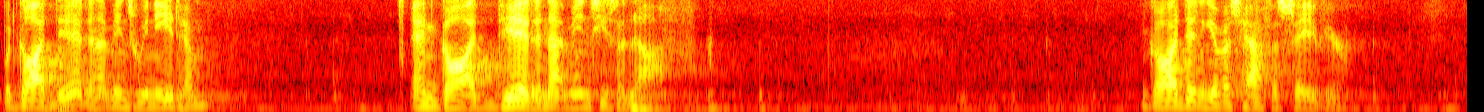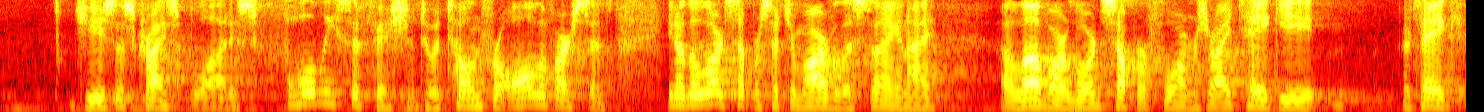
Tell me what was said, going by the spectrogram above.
But God did, and that means we need Him. And God did, and that means He's enough. God didn't give us half a Savior. Jesus Christ's blood is fully sufficient to atone for all of our sins. You know, the Lord's Supper is such a marvelous thing, and I, I love our Lord's Supper forms, right? Take, eat, or take,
